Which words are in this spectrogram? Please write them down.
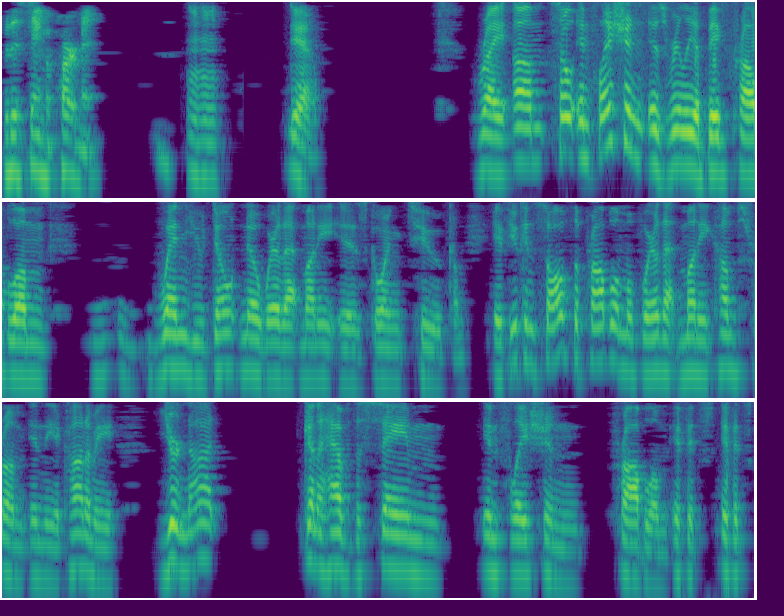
for this same apartment? hmm Yeah. Right. Um, so inflation is really a big problem when you don't know where that money is going to come. If you can solve the problem of where that money comes from in the economy, you're not going to have the same inflation problem if it's if it's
